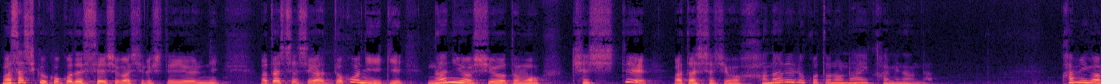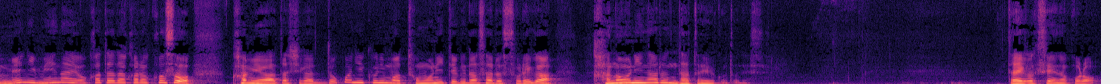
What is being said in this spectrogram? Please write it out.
まさしくここで聖書が記しているように私たちがどこに行き何をしようとも決して私たちを離れることのない神なんだ神が目に見えないお方だからこそ神は私がどこに行くにも共にいてくださるそれが可能になるんだということです。大学生の頃、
